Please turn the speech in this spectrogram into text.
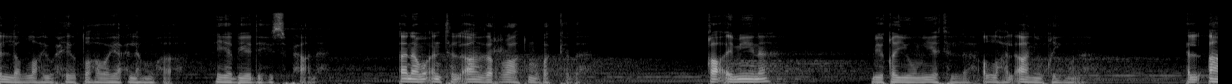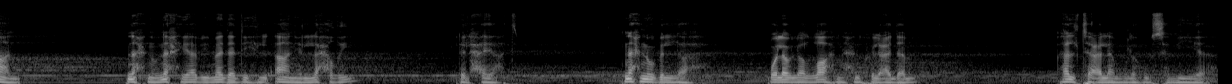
إلا الله يحيطها ويعلمها هي بيده سبحانه. أنا وأنت الآن ذرات مركبة. قائمين بقيومية الله الله الآن يقيمنا. الآن نحن نحيا بمدده الآن اللحظي للحياة. نحن بالله ولولا الله نحن في العدم. هل تعلم له سميا؟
